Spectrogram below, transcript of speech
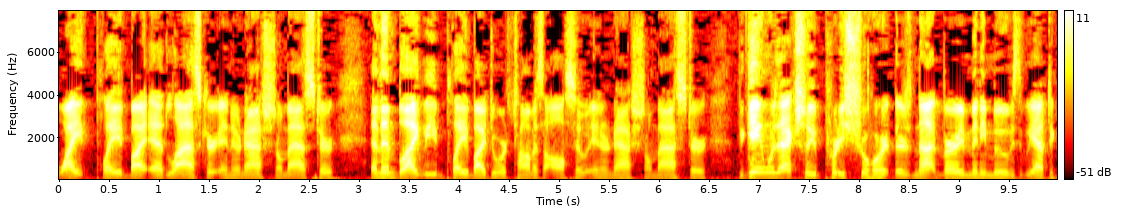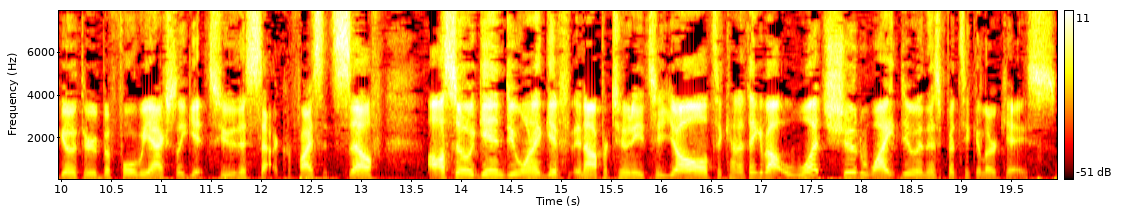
White, played by Ed Lasker, International Master, and then Black V, played by George Thomas, also International Master. The game was actually pretty short. There's not very many moves that we have to go through before we actually get to the sacrifice itself. Also, again, do want to give an opportunity to y'all to kind of think about what should White do in this particular case.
